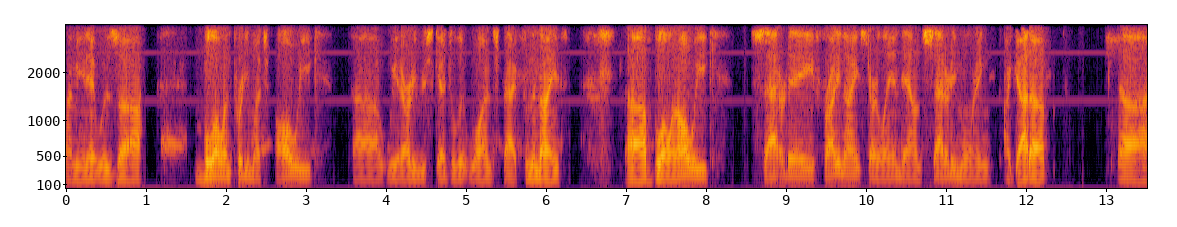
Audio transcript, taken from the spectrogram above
I mean, it was uh blowing pretty much all week. Uh we had already rescheduled it once back from the ninth. Uh blowing all week. Saturday, Friday night started laying down. Saturday morning, I got up. Uh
